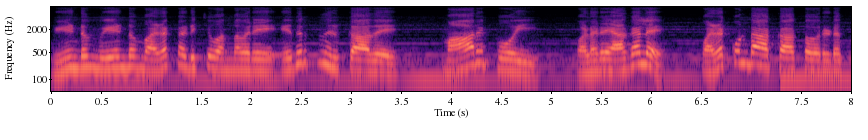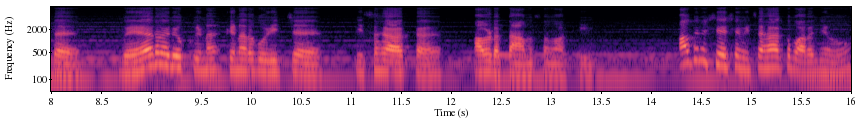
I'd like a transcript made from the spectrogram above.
വീണ്ടും വീണ്ടും വഴക്കടിച്ചു വന്നവരെ എതിർത്ത് നിൽക്കാതെ മാറിപ്പോയി. വളരെ അകലെ വഴക്കുണ്ടാക്കാത്ത ഒരിടത്ത് വേറൊരു കിണ കിണർ കുഴിച്ച് ഇസഹാക്ക് അവിടെ താമസമാക്കി. അതിനുശേഷം ഇസഹാക്ക് പറഞ്ഞു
